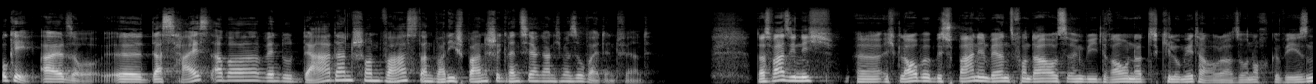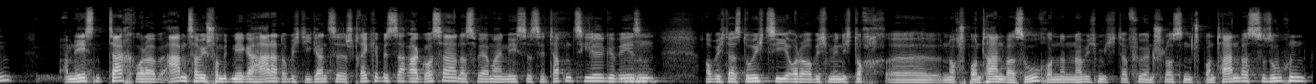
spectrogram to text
Okay, also, äh, das heißt aber, wenn du da dann schon warst, dann war die spanische Grenze ja gar nicht mehr so weit entfernt. Das war sie nicht. Äh, ich glaube, bis Spanien wären es von da aus irgendwie 300 Kilometer oder so noch gewesen. Am nächsten Tag oder abends habe ich schon mit mir gehadert, ob ich die ganze Strecke bis Saragossa, das wäre mein nächstes Etappenziel gewesen, mhm. ob ich das durchziehe oder ob ich mir nicht doch äh, noch spontan was suche. Und dann habe ich mich dafür entschlossen, spontan was zu suchen,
